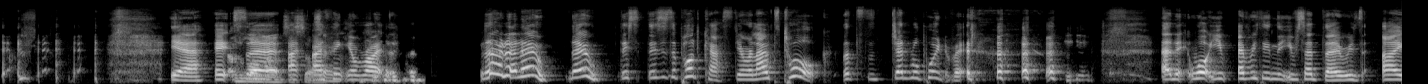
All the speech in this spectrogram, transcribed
it's. was Uh, I. I think you're right. no, no, no, no. This this is a podcast. You're allowed to talk. That's the general point of it. and it, what you everything that you've said there is, I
